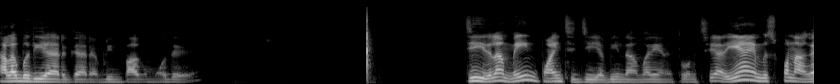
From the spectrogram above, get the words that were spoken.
தளபதியாக இருக்கார் அப்படின்னு பார்க்கும்போது ஜி இதெல்லாம் மெயின் பாயிண்ட்ஸ் ஜி அப்படின்ற மாதிரி எனக்கு தோணுச்சு. அது ஏன் மிஸ் பண்ணாங்க?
